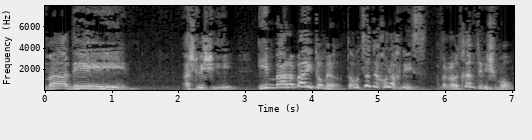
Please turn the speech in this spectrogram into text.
מה הדין השלישי? אם בעל הבית אומר, אתה רוצה, אתה יכול להכניס, אבל לא התחייבתי לשמור.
